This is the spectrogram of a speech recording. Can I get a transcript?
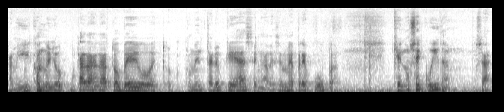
A mí cuando yo cada rato veo estos comentarios que hacen, a veces me preocupa que no se cuidan o sea,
